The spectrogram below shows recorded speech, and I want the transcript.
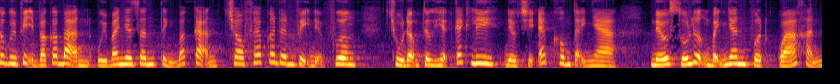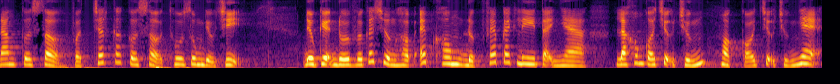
Thưa quý vị và các bạn, Ủy ban nhân dân tỉnh Bắc Cạn cho phép các đơn vị địa phương chủ động thực hiện cách ly, điều trị F0 tại nhà nếu số lượng bệnh nhân vượt quá khả năng cơ sở vật chất các cơ sở thu dung điều trị. Điều kiện đối với các trường hợp F0 được phép cách ly tại nhà là không có triệu chứng hoặc có triệu chứng nhẹ,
